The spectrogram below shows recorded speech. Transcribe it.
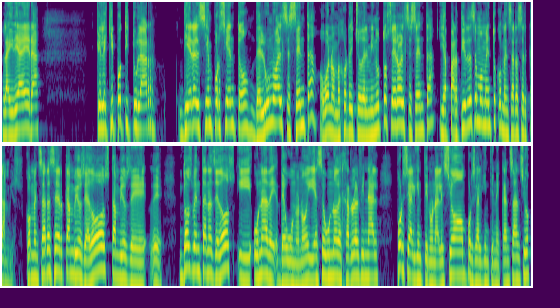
La idea era que el equipo titular diera el 100% del 1 al 60, o bueno, mejor dicho, del minuto 0 al 60, y a partir de ese momento comenzar a hacer cambios. Comenzar a hacer cambios de a dos, cambios de, dos ventanas de dos y una de, uno, ¿no? Y ese uno dejarlo al final por si alguien tiene una lesión, por si alguien tiene cansancio,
